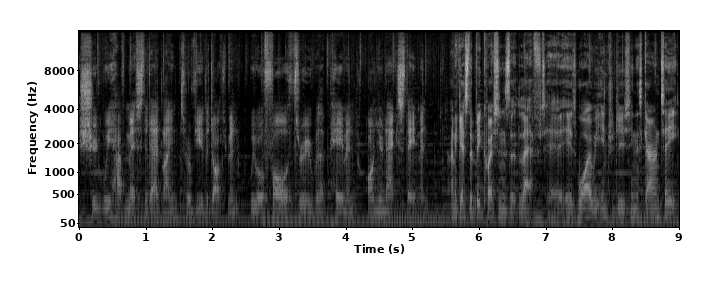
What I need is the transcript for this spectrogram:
should we have missed the deadline to review the document, we will follow through with a payment on your next statement. And I guess the big questions that left here is why are we introducing this guarantee?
